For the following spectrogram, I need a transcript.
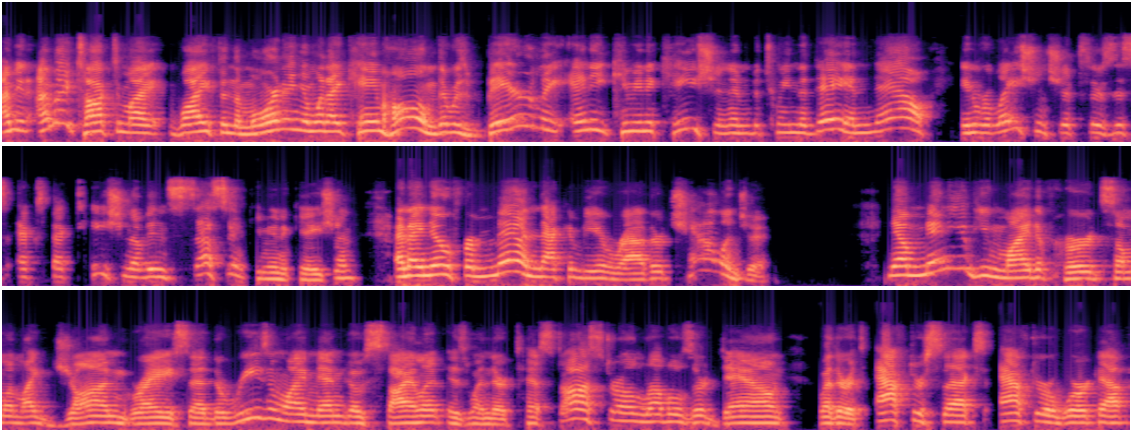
I mean, I might talk to my wife in the morning, and when I came home, there was barely any communication in between the day. And now in relationships, there's this expectation of incessant communication. And I know for men, that can be a rather challenging. Now, many of you might have heard someone like John Gray said the reason why men go silent is when their testosterone levels are down, whether it's after sex, after a workout,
